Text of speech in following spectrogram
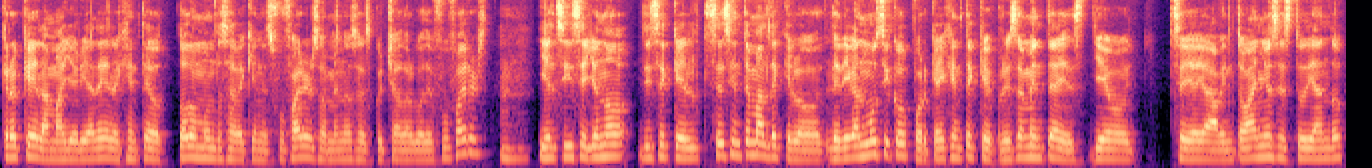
creo que la mayoría de la gente o todo el mundo sabe quién es Foo Fighters o al menos ha escuchado algo de Foo Fighters. Y él sí dice, yo no, dice que él se siente mal de que lo, le digan músico porque hay gente que precisamente es, llevo, se aventó años estudiando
